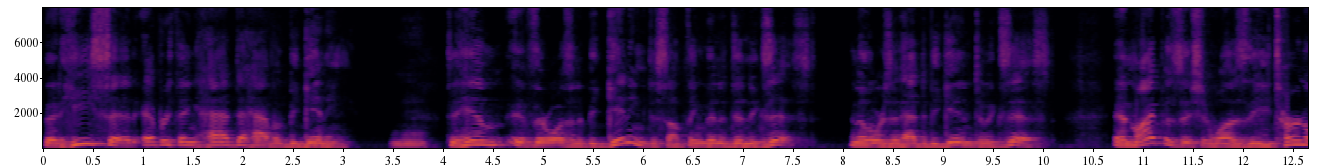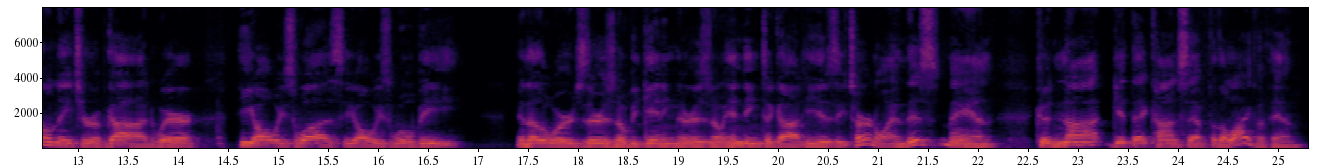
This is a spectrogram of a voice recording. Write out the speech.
that he said everything had to have a beginning. Mm. To him, if there wasn't a beginning to something, then it didn't exist. In other words, it had to begin to exist. And my position was the eternal nature of God, where He always was, He always will be. In other words, there is no beginning, there is no ending to God. He is eternal. And this man could not get that concept for the life of him.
